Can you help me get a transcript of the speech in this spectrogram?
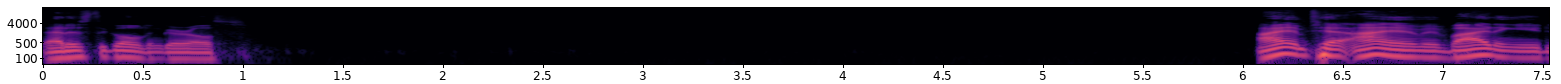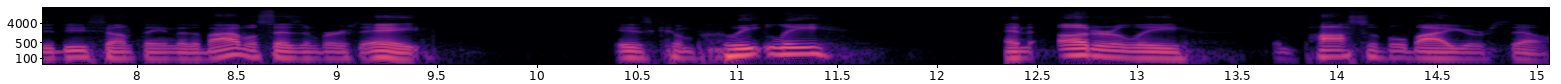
that is the Golden Girls. I am, te- I am inviting you to do something that the Bible says in verse 8 is completely and utterly impossible by yourself,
